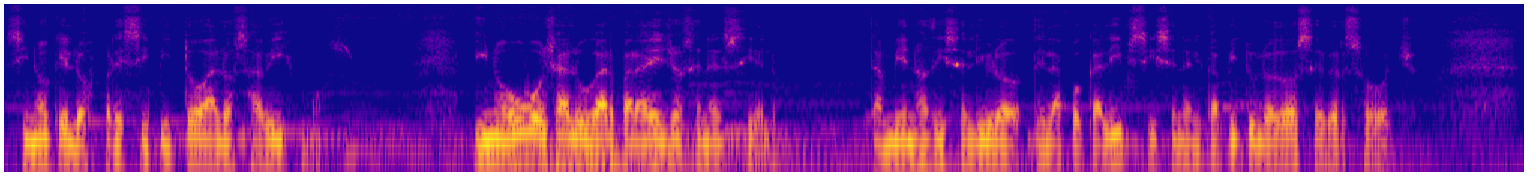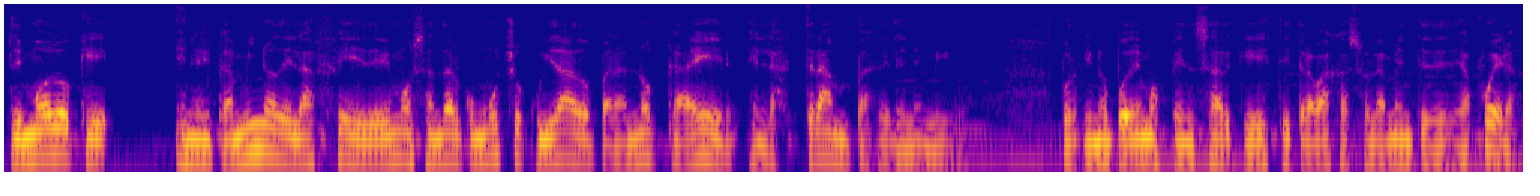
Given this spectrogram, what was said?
sino que los precipitó a los abismos, y no hubo ya lugar para ellos en el cielo. También nos dice el libro del Apocalipsis en el capítulo 12, verso 8. De modo que en el camino de la fe debemos andar con mucho cuidado para no caer en las trampas del enemigo, porque no podemos pensar que éste trabaja solamente desde afuera,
